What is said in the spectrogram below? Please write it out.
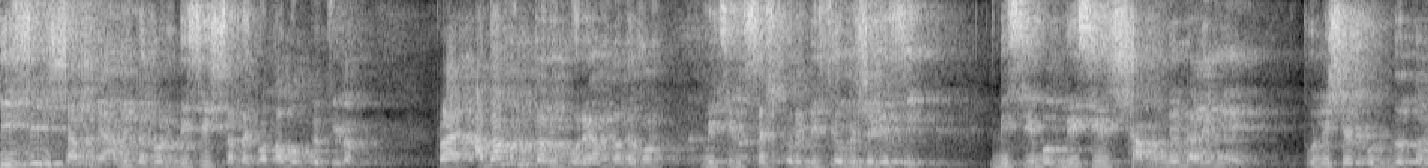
ডিসির সামনে, আমি তখন ডিসির সাথে কথা বলতেছিলাম, প্রায় আধা ঘণ্টার উপরে আমরা যখন মিছিল শেষ করে ডিসি অফিসে গেছি, ডিসি ডিসির সামনে দাঁড়িয়ে পুলিশের ঊর্ধ্বতন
